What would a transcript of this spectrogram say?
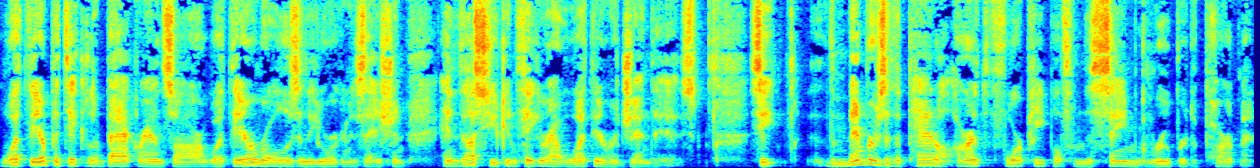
what their particular backgrounds are, what their role is in the organization, and thus you can figure out what their agenda is. See, the members of the panel aren't four people from the same group or department.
